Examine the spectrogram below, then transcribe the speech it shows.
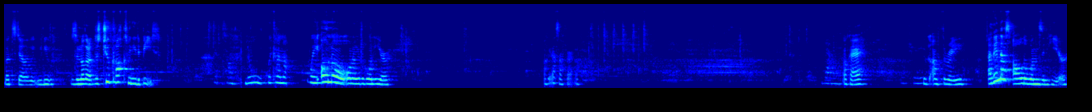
But still, we, we do. There's another. There's two clocks we need to beat. No, why can I not? Wait, oh no, oh no, you have to go in here. Okay, that's not fair enough. Get that one. Okay, we've gotten three. I think that's all the ones in here.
